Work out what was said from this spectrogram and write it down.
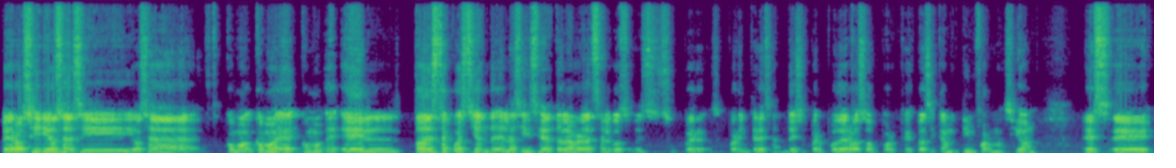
pero sí, o sea, sí, o sea, como, como, eh, como eh, el, toda esta cuestión de la ciencia de datos, la verdad es algo súper súper interesante y súper poderoso porque es básicamente información, es eh,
